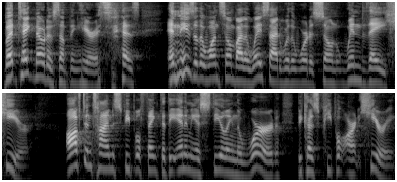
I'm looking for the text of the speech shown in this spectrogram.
But take note of something here. It says, and these are the ones sown by the wayside where the word is sown when they hear. Oftentimes, people think that the enemy is stealing the word because people aren't hearing.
